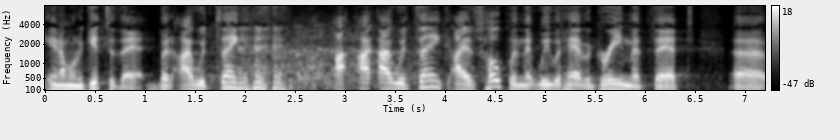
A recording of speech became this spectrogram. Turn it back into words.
and I'm going to get to that, but I would think, I, I, would think, I was hoping that we would have agreement that uh,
